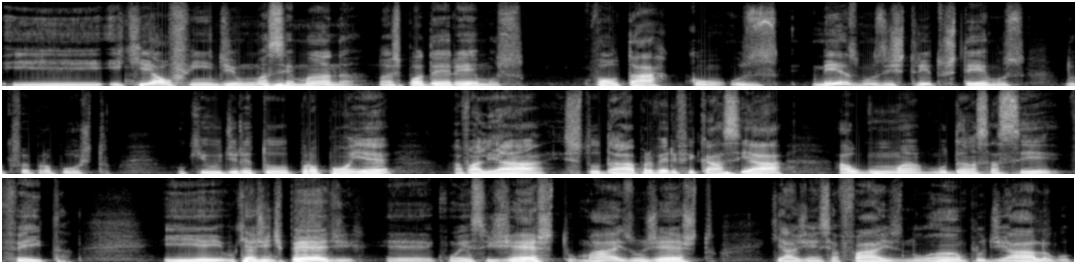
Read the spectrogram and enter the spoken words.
e, e que ao fim de uma semana nós poderemos voltar com os mesmos estritos termos do que foi proposto. O que o diretor propõe é avaliar, estudar para verificar se há alguma mudança a ser feita. E o que a gente pede é, com esse gesto, mais um gesto que a agência faz no amplo diálogo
